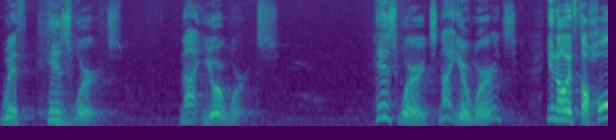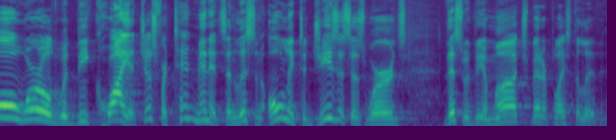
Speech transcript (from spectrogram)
with His words, not your words. His words, not your words. You know, if the whole world would be quiet just for 10 minutes and listen only to Jesus' words, this would be a much better place to live in.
